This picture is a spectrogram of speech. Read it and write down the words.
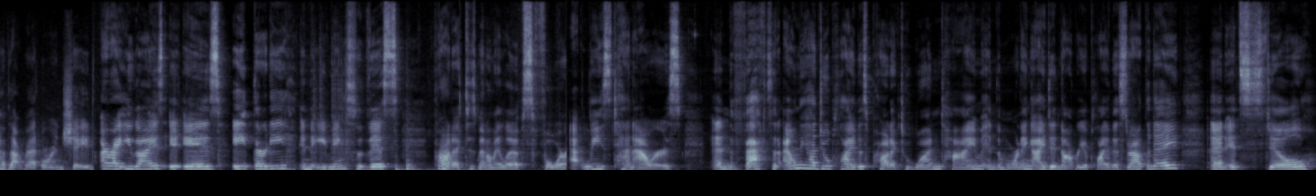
of that red orange shade. All right, you guys, it is 8.30 in the evening. So this product has been on my lips for at least 10 hours. And the fact that I only had to apply this product one time in the morning, I did not reapply this throughout the day, and it's still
